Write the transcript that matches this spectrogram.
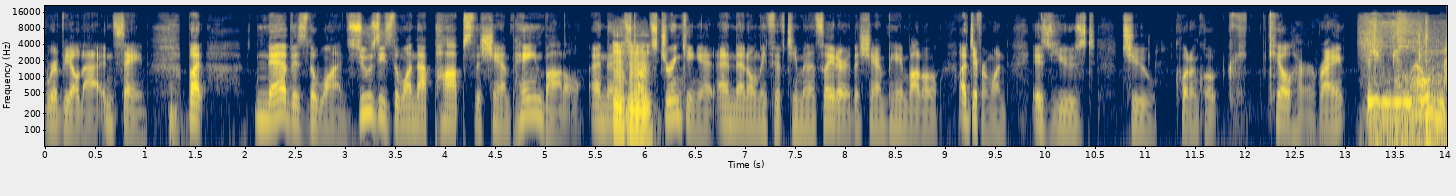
reveal that. Insane. But Neve is the one. Susie's the one that pops the champagne bottle and then Mhm. starts drinking it. And then only 15 minutes later, the champagne bottle, a different one, is used to quote unquote kill her. Right? Leave me alone.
